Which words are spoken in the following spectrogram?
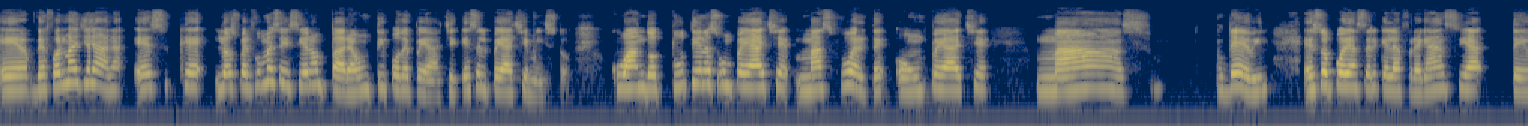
Eh, de forma llana es que los perfumes se hicieron para un tipo de pH, que es el pH mixto. Cuando tú tienes un pH más fuerte o un pH más débil, eso puede hacer que la fragancia te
